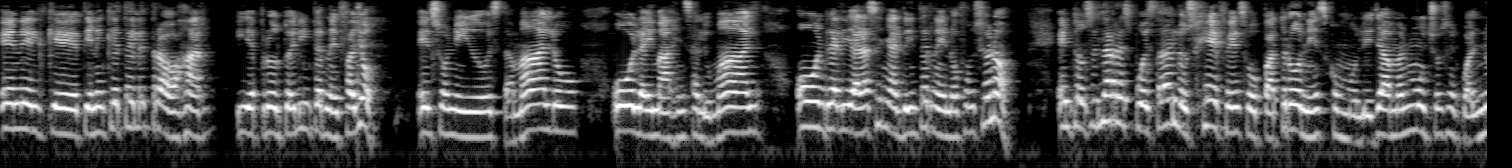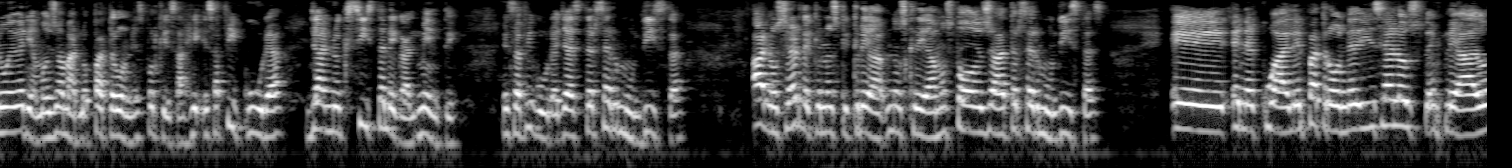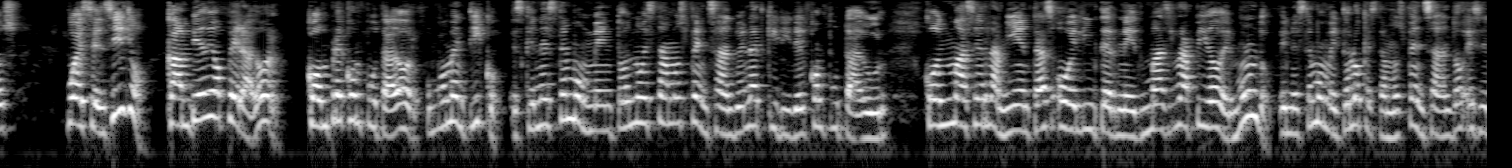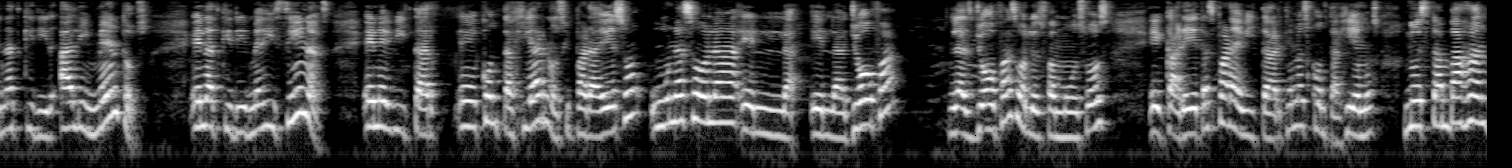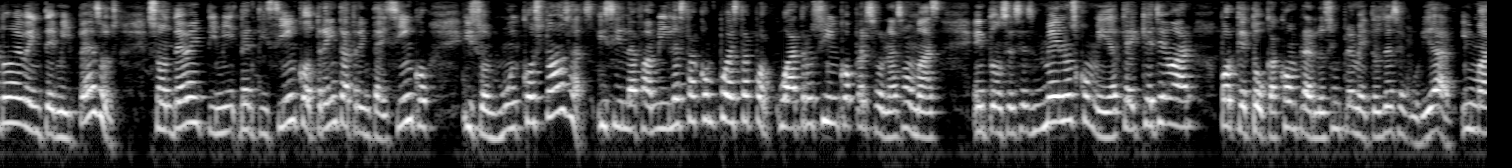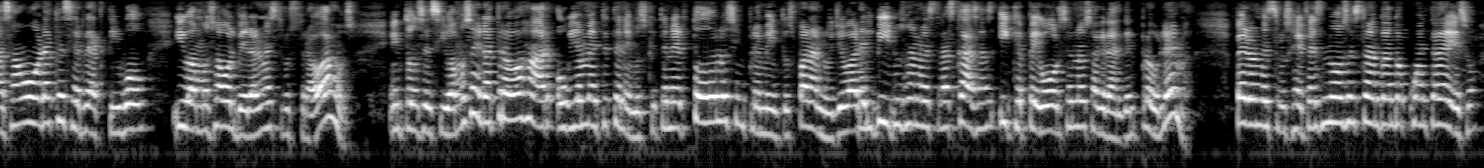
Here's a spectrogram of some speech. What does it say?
en el que tienen que teletrabajar y de pronto el internet falló, el sonido está malo, o la imagen salió mal, o en realidad la señal de internet no funcionó. Entonces la respuesta de los jefes o patrones, como le llaman muchos, en cual no deberíamos llamarlo patrones porque esa, esa figura ya no existe legalmente, esa figura ya es tercermundista, a no ser de que nos, que crea, nos creamos todos ya tercermundistas, eh, en el cual el patrón le dice a los empleados, pues sencillo, cambie de operador, compre computador. Un momentico, es que en este momento no estamos pensando en adquirir el computador con más herramientas o el internet más rápido del mundo. En este momento lo que estamos pensando es en adquirir alimentos, en adquirir medicinas, en evitar eh, contagiarnos y para eso una sola en la, en la yofa las yofas o los famosos eh, caretas para evitar que nos contagiemos no están bajando de 20 mil pesos, son de 20, 25, 30, 35 y son muy costosas. Y si la familia está compuesta por 4 o 5 personas o más, entonces es menos comida que hay que llevar porque toca comprar los implementos de seguridad. Y más ahora que se reactivó y vamos a volver a nuestros trabajos. Entonces, si vamos a ir a trabajar, obviamente tenemos que tener todos los implementos para no llevar el virus a nuestras casas y que peor se nos agrande el problema. Pero nuestros jefes no se están dando cuenta de eso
